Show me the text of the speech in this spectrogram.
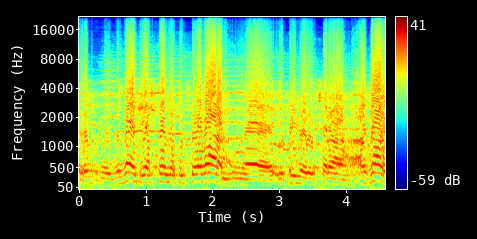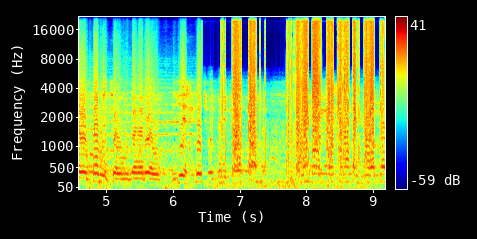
вы знаете, я вспомнил тут слова э, и привел вчера Азару, вы помните, он говорил, есть случай, вы берите Gracias.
